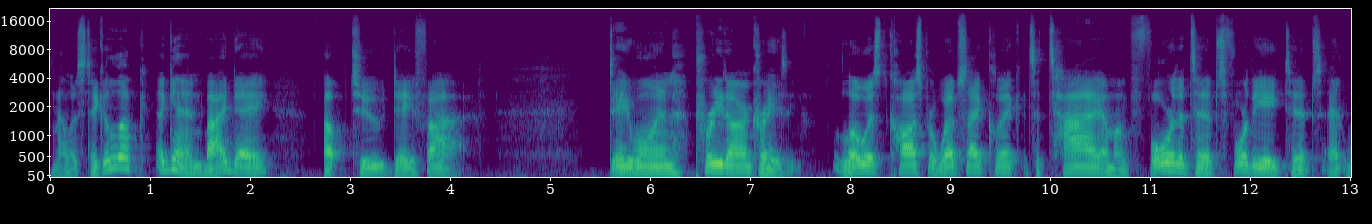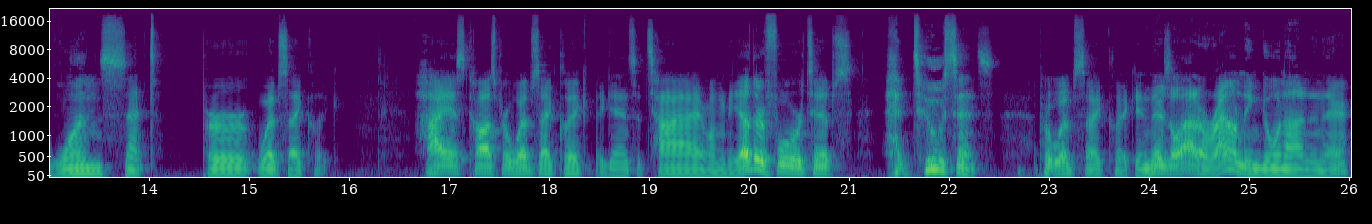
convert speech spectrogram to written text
Now let's take a look again by day up to day five. Day one, pretty darn crazy. Lowest cost per website click, it's a tie among four of the tips, for the eight tips at one cent per website click. Highest cost per website click, again, it's a tie among the other four tips at two cents per website click. And there's a lot of rounding going on in there.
